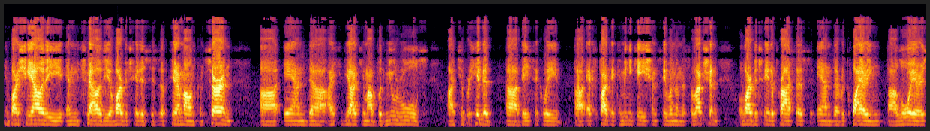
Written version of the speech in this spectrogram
impartiality and neutrality of arbitrators is of paramount concern. uh, and uh, ICDR came up with new rules uh, to prohibit basically ex parte communications even in the selection of arbitrator process and requiring lawyers,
